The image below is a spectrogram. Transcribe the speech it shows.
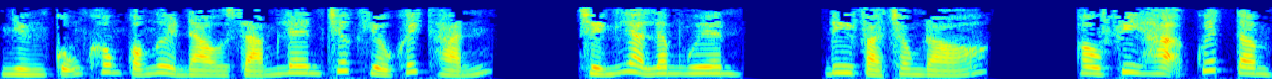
Nhưng cũng không có người nào dám lên trước khiêu khích hắn. Chính là Lâm Nguyên. Đi vào trong đó. Hầu Phi hạ quyết tâm,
